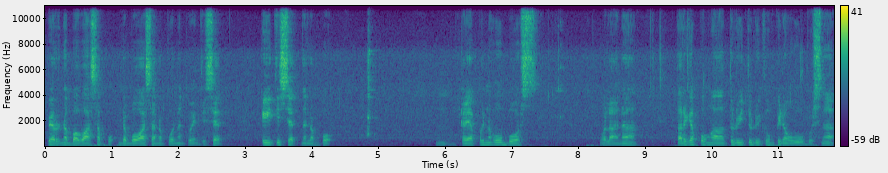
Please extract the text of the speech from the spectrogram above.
Pero nabawasan, po, nabawasan na po ng 20 set. 80 set na lang po. Hmm. Kaya pag naubos, wala na. Talaga pong uh, tuloy-tuloy kong pinauubos na.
